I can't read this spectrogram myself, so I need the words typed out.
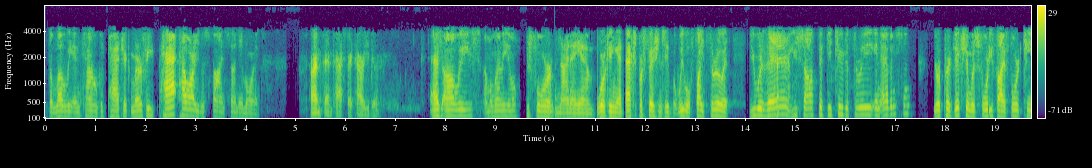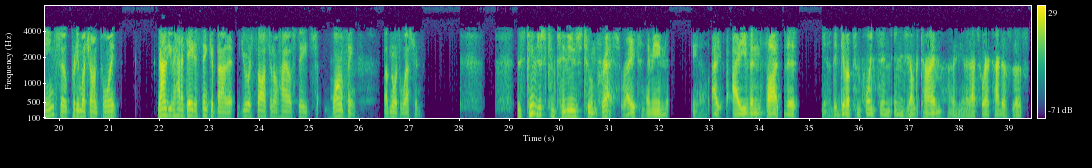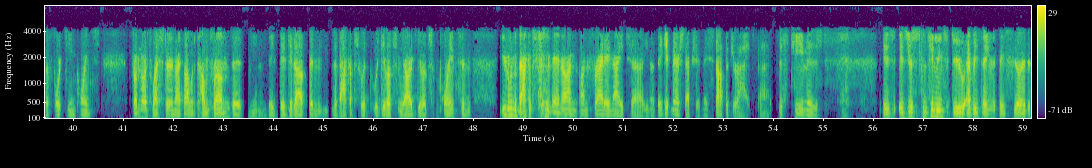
with the lovely and talented Patrick Murphy. Pat, how are you this fine Sunday morning? I'm fantastic. How are you doing? As always, a millennial before 9 a.m. working at X proficiency, but we will fight through it. You were there. you saw 52 to three in Evanston. Your prediction was 45-14, so pretty much on point. Now that you've had a day to think about it, your thoughts on Ohio State's whomping of Northwestern? This team just continues to impress, right? I mean, you know, I I even thought that you know they'd give up some points in in junk time. Uh, you know, that's where kind of the the 14 points from Northwestern I thought would come from. That you know they they'd get up and the backups would would give up some yards, give up some points, and even when the backups came in on on Friday night, uh, you know they get an interception, they stop a drive. Uh, this team is is is just continuing to do everything that they should.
